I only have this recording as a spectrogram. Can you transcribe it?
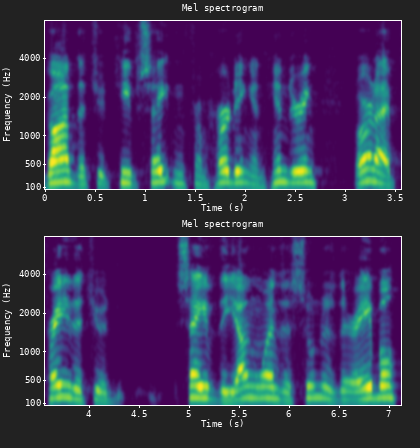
God, that you'd keep Satan from hurting and hindering. Lord, I pray that you'd save the young ones as soon as they're able.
